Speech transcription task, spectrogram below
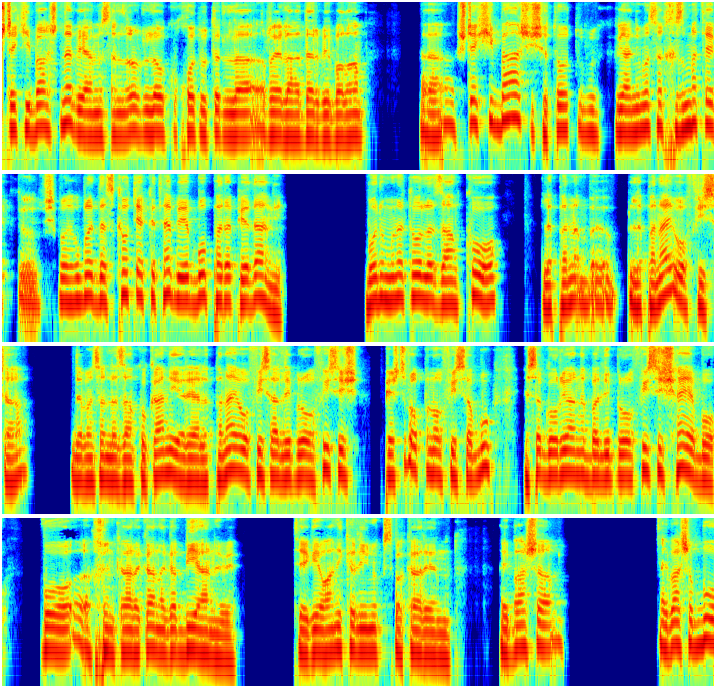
شتێکی باش نەبێ مەسەن لەو خۆت وتر لە ڕێلا دەربێ بەڵام شتێکی باشیشە تۆ ینی مەسە خزمەتێک بڵێ دەستکەوتێکت هەبێ بۆ پەرەپێدانی بۆ نمونە تۆ لە زانکۆ لە پەنای ئۆفیسە دەمەسن لە زانکۆکانی ئێریا لە پەنای ئۆفیسە لیبرۆفیسیش پێشتر ئۆپن ئۆفیسە بوو ئێستا گۆریانە بە لیبرۆفیسیش هەیە بۆ بۆ خوێنکارەکان ئەگە بیانەوێ تێگەیوانی کە لینوکس بەکارێن ئەی باشە ئەی باشە بۆ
